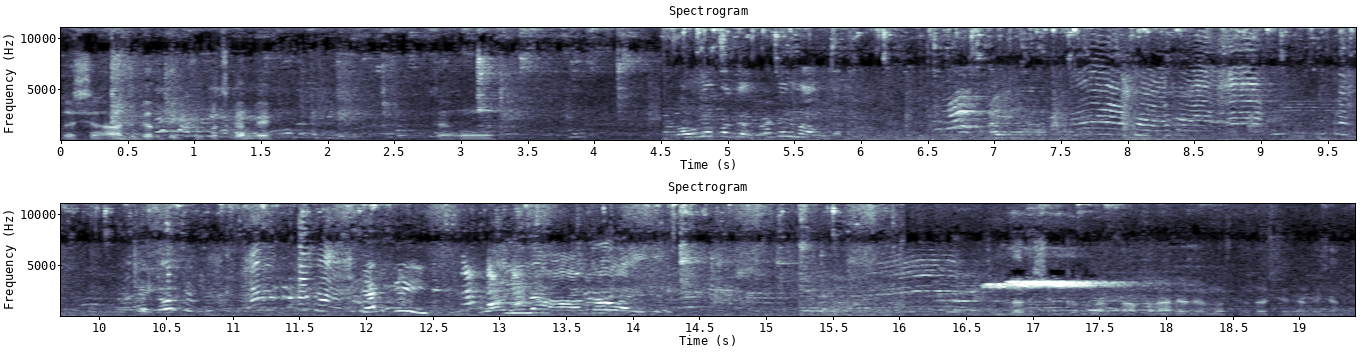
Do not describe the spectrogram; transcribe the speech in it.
दर्शन आज गर्दी खूपच कमी आहे. त्यामुळं दर्शन करून आता आपण आलेलो आहे. मस्त दर्शन झालं शांत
